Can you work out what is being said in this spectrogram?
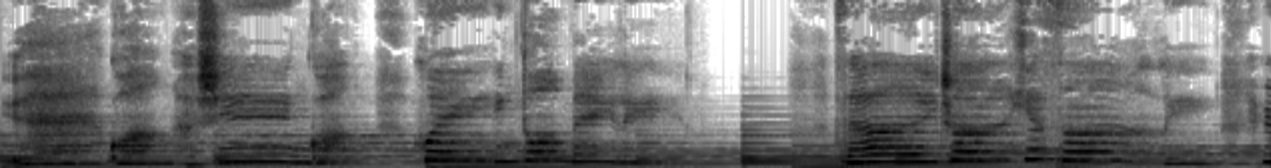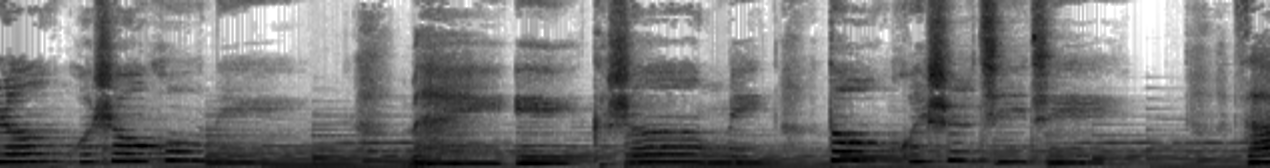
月光和星光辉映多美丽，在这夜色里，让我守护你。每一个生命都会是奇迹，在。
